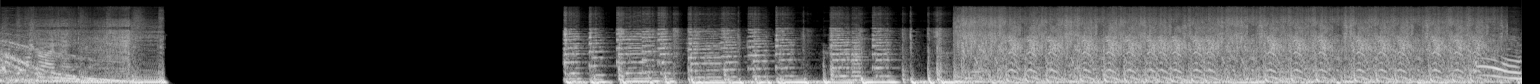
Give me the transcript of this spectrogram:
Try me. Oh,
